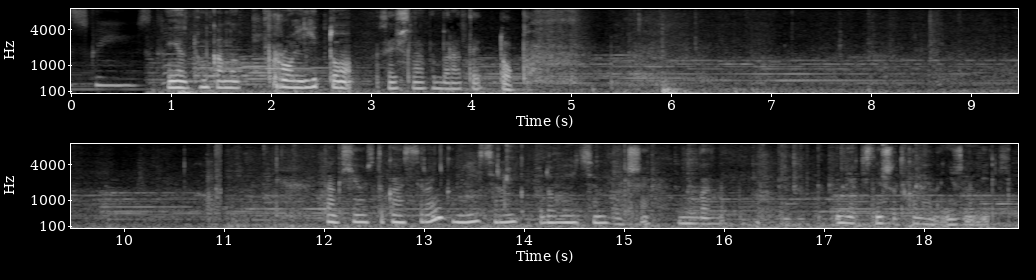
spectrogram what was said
Screams. Я з думками про літо зайшла вибирати топ. Так, ще ось така сіренька. Мені сіренька подобається більше, ніби якісніша тканина, ніж на білій.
